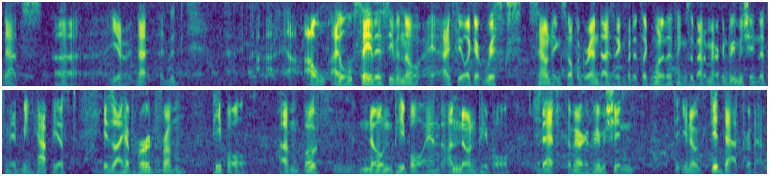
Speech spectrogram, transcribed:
that's uh, you know that. I'll, I will say this even though I feel like it risks sounding self-aggrandizing, but it's like one of the things about American Dream Machine that's made me happiest is I have heard from people, um, both known people and unknown people, that American Dream Machine you know, did that for them.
